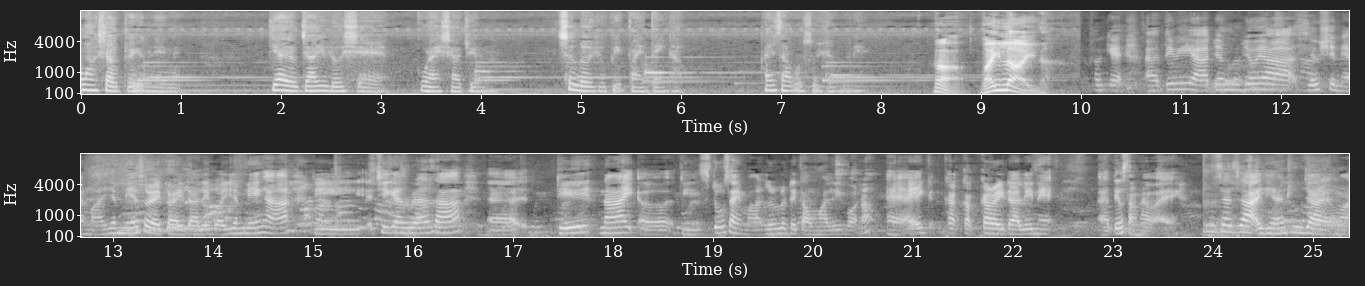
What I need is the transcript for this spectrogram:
အဲ့လောက်ရှောက်တွေးနေနဲ့တရားယောက်ျားယူလို့ရှရင်ကိုယ်တိုင်ရှာကြည့်မှာချစ်လို့ယူပြီးပိုင်သိမ်းထားခိုင်းစားဖို့ဆိုယူနေဟာဝိုင်းလာ ਈ လားဟုတ်ကဲ့အဲ theory ကပြန်မပြောရရုပ်ရှင်ထဲမှာရမင်းဆိုတဲ့ character လေးပေါ့ရမင်းကဒီအခြေခံ runner အဲ day night အဲဒီ store ဆိုင်မှာလှုပ်လှုပ်တဲ့ကောင်မလေးပေါ့နော်အဲအဲ character လေးနဲ့ အဲတယောက်ဆောင်ထားပါတယ်။ထူးခြားခြားအရန်ထူးကြတယ်မှာ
